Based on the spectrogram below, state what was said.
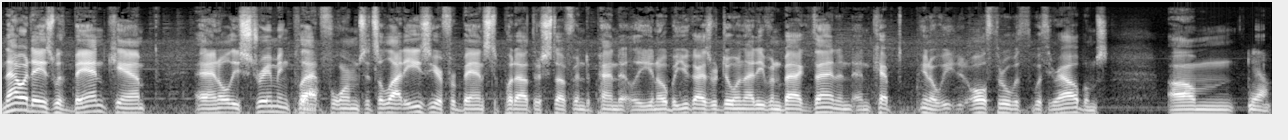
nowadays with Bandcamp and all these streaming platforms, it's a lot easier for bands to put out their stuff independently, you know. But you guys were doing that even back then, and, and kept you know all through with, with your albums. Yeah.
